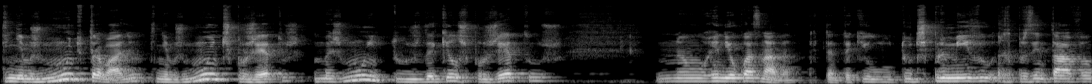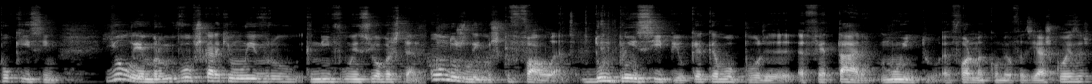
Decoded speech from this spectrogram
tínhamos muito trabalho, tínhamos muitos projetos, mas muitos daqueles projetos não rendiam quase nada. Portanto, aquilo tudo espremido representava pouquíssimo. E eu lembro-me, vou buscar aqui um livro que me influenciou bastante. Um dos livros que fala de um princípio que acabou por eh, afetar muito a forma como eu fazia as coisas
